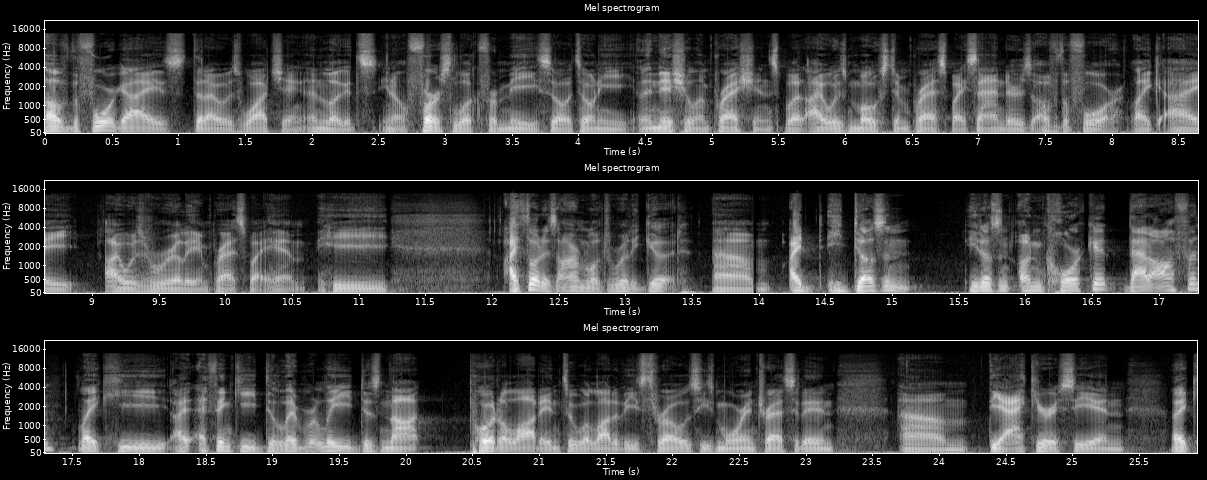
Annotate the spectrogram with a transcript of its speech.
Of the four guys that I was watching, and look, it's you know first look for me, so it's only initial impressions, but I was most impressed by Sanders of the four. Like I, I was really impressed by him. He, I thought his arm looked really good. Um, I he doesn't he doesn't uncork it that often. Like he, I, I think he deliberately does not put a lot into a lot of these throws. He's more interested in um, the accuracy and like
